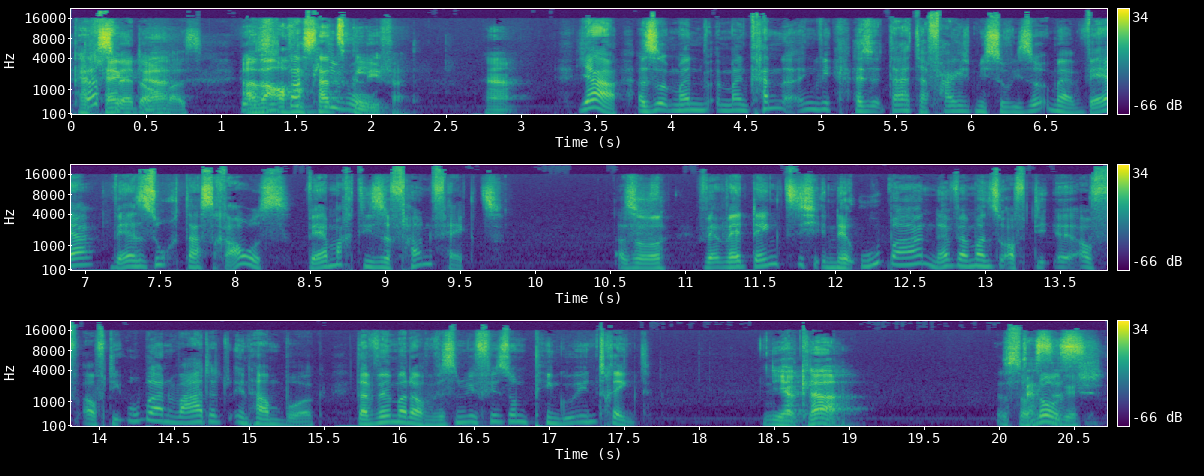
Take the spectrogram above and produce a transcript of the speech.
Perfekt, das wäre doch ja. was. aber also auch einen Platz Niveau. geliefert. Ja. Ja, also man, man kann irgendwie, also da, da frage ich mich sowieso immer, wer, wer sucht das raus? Wer macht diese Fun Facts? Also, wer, wer denkt sich in der U-Bahn, ne, wenn man so auf die, äh, auf, auf die U-Bahn wartet in Hamburg, da will man doch wissen, wie viel so ein Pinguin trinkt. Ja, klar. Das ist doch das logisch. Ist,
